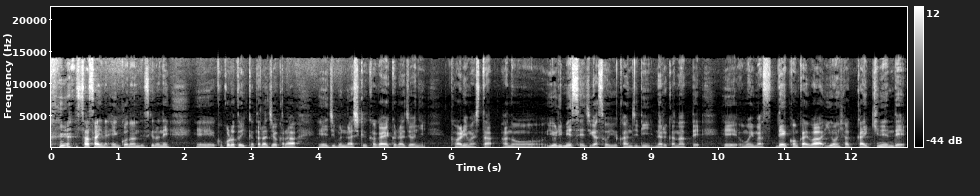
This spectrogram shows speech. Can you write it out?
些細な変更なんですけどね、え心と生き方ラジオから、え自分らしく輝くラジオに変わりました。あのよりメッセージがそういう感じになるかなって、え思います。で今回は400回記念で、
